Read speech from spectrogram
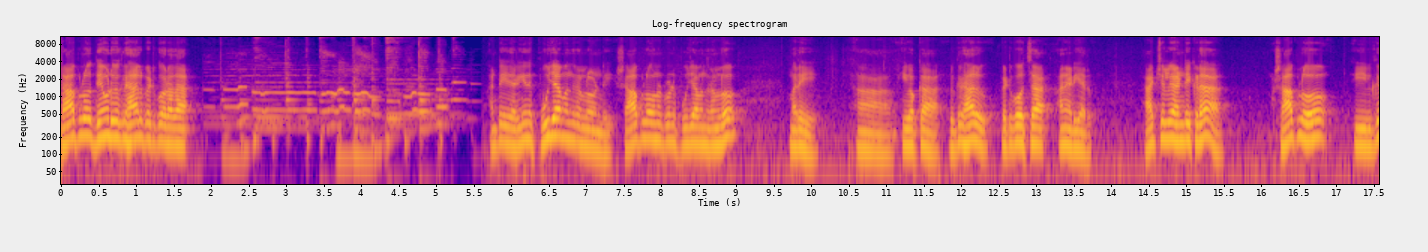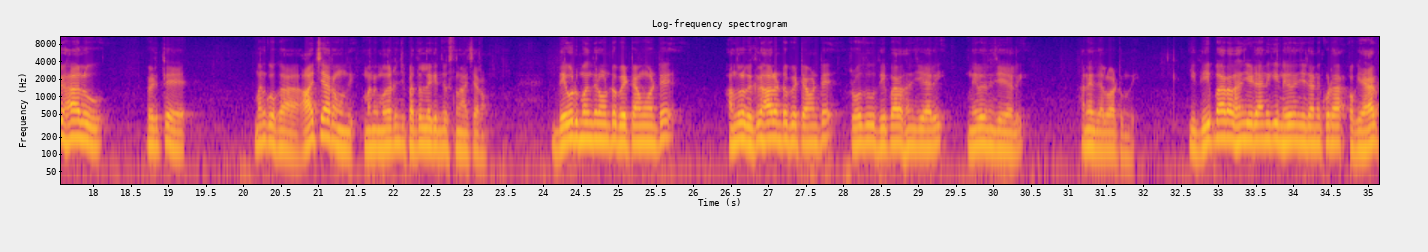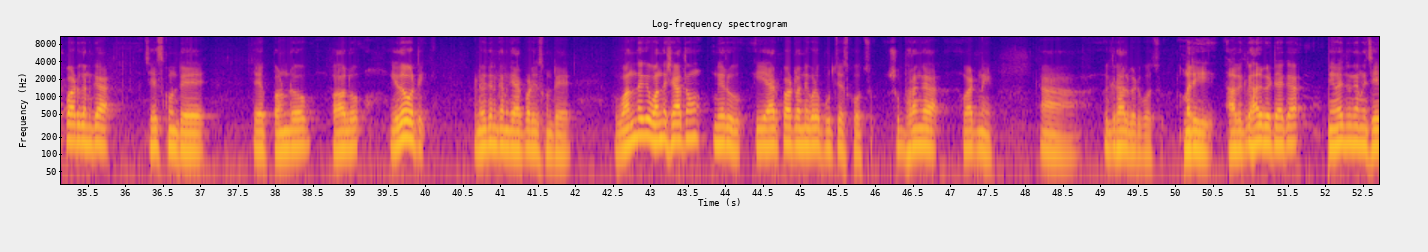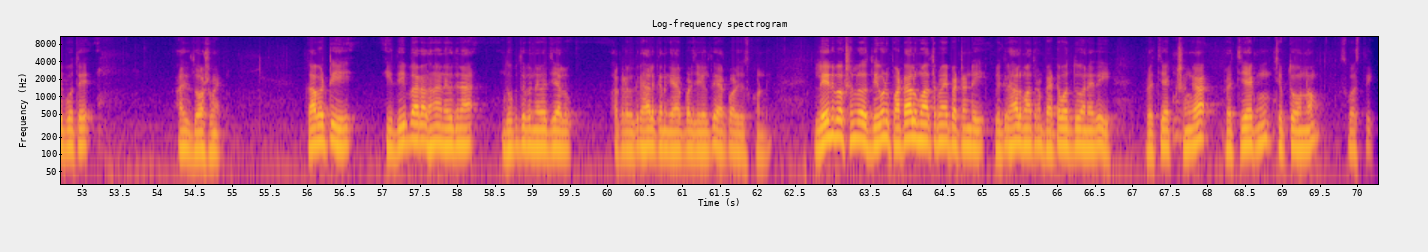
షాపులో దేవుడి విగ్రహాలు పెట్టుకోరాదా? అంటే ఇది అడిగింది పూజా మందిరంలో అండి. షాపులో ఉన్నటువంటి పూజా మందిరంలో మరి ఈ యొక్క విగ్రహాలు పెట్టుకోవచ్చా అని అడిగారు. యాక్చువల్గా అండి ఇక్కడ షాపులో ఈ విగ్రహాలు పెడితే మనకు ఒక ఆచారం ఉంది. మనకు మొదటి నుంచి పెద్దల దగ్గర నుంచి వస్తున్న ఆచారం. దేవుడి మందిరం అంటూ పెట్టాము అంటే అందులో విగ్రహాలు అంటూ పెట్టామంటే రోజు దీపారాధన చేయాలి నివేదన చేయాలి అనేది అలవాటు ఉంది. ఈ దీపారాధన చేయడానికి నివేదన చేయడానికి కూడా ఒక ఏర్పాటు కనుక చేసుకుంటే ఏ పండు పాలు ఏదో ఒకటి నివేదన కనుక ఏర్పాటు చేసుకుంటే వందకి వంద శాతం మీరు ఈ ఏర్పాట్లన్నీ కూడా పూర్తి చేసుకోవచ్చు. శుభ్రంగా వాటిని విగ్రహాలు పెట్టుకోవచ్చు. మరి ఆ విగ్రహాలు పెట్టాక నివేదన కనుక చేయకపోతే అది దోషమే. కాబట్టి ఈ దీపారాధన నివేదన ధూపదీప నైవేద్యాలు అక్కడ విగ్రహాలు కనుక ఏర్పాటు చేయగలిగితే ఏర్పాటు చేసుకోండి. లేని పక్షంలో దేవుడి పటాలు మాత్రమే పెట్టండి. విగ్రహాలు మాత్రం పెట్టవద్దు అనేది ప్రత్యక్షంగా ప్రత్యేకం చెప్తూ ఉన్నాం. స్వస్తి.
